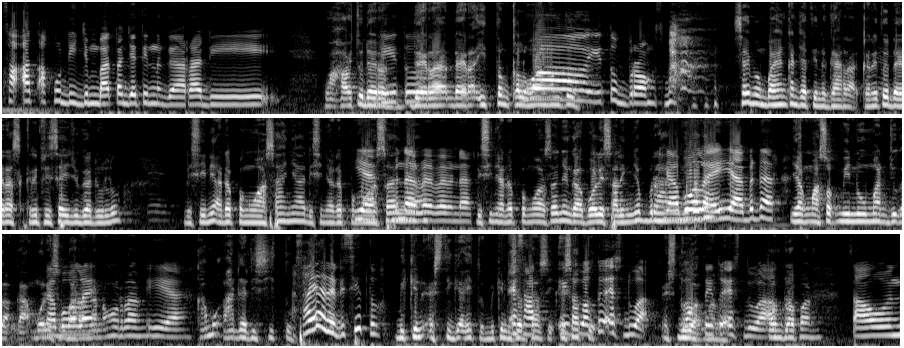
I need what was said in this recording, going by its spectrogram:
Saat aku di jembatan Jatinegara di Wah itu daerah itu. daerah daerah hitam kalau malam tuh. Wow, itu Bronx banget. Saya membayangkan Jatinegara karena itu daerah skripsi saya juga dulu. Di sini ada penguasanya, di sini ada penguasanya. benar, benar, benar. Di sini ada penguasanya nggak boleh saling nyebrang. Nggak gitu boleh, kan. iya benar. Yang masuk minuman juga nggak boleh Nggak sembarangan boleh. orang. Iya. Kamu ada di situ. Saya ada di situ. Bikin S3 itu, bikin S1, disertasi. itu S1. Waktu S2. S2 Waktu itu malah. S2. Tahun aku. Tahun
